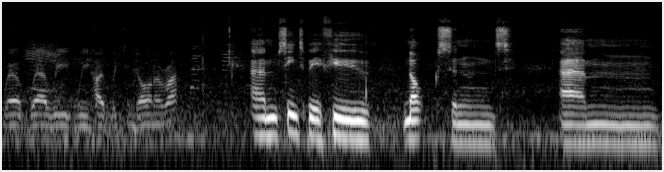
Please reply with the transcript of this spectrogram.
where, where we, we hope we can go on a run. Um, seem to be a few knocks and um,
